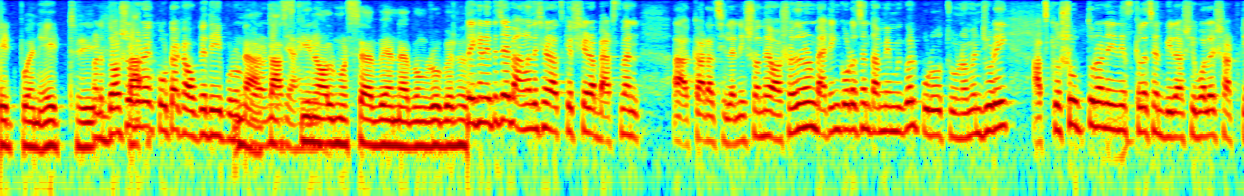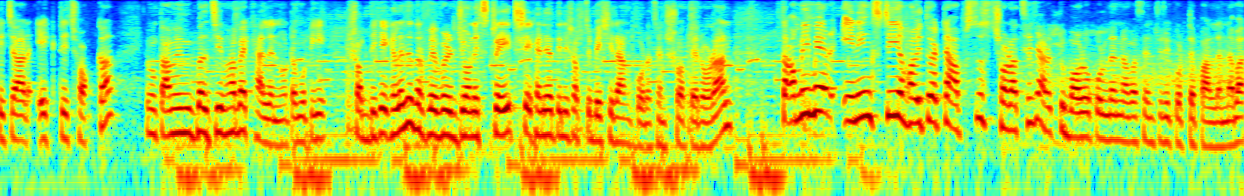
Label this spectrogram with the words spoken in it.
এইট পয়েন্ট এইট থ্রি মানে দশ ওভারের কোটা কাউকে দিয়ে পূরণ না তাসকিন অলমোস্ট সেভেন এবং রুবেল দেখে নিতে চাই বাংলাদেশের আজকের সেরা ব্যাটসম্যান কারা ছিলেন। নিঃসন্দেহে অসাধারণ ব্যাটিং করেছেন তামিম ইকবাল। পুরো টুর্নামেন্ট জুড়েই আজকে সত্তর রান ইনিংস খেলেছেন বিরাশি বলে ষাটটি চার একটি ছক্কা। এবং তামিম ইকবাল যেভাবে খেলেন মোটামুটি সব দিকে খেলেছেন। তার ফেভারিট জোন স্ট্রেট সেখানে তিনি সবচেয়ে বেশি রান করেছেন সতেরো রান। তামিমের ইনিংসটি হয়তো একটা আফসোস ছড়াচ্ছে যে আর একটু বড় করলেন না বা সেঞ্চুরি করতে পারলেন না। বা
